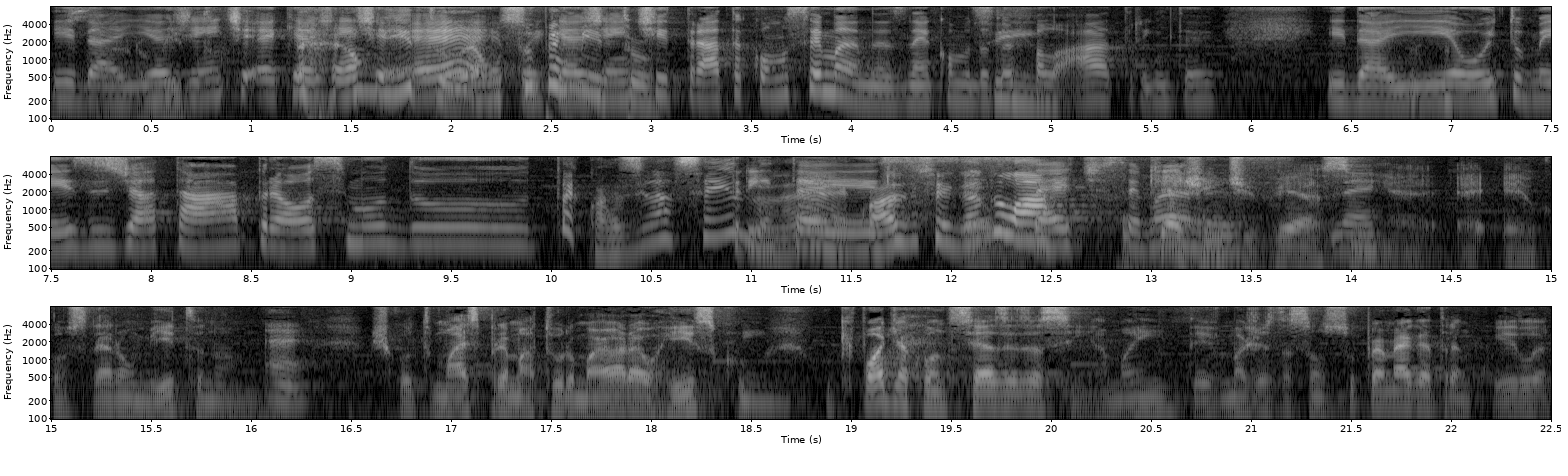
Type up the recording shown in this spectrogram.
e daí um a mito. gente é que a É um gente mito, é um porque super a mito. gente trata como semanas, né? Como o doutor Sim. falou, ah, 30. E daí oito meses já tá próximo do Tá quase nascendo, 30 né? e Quase chegando lá. sete O semanas. que a gente vê assim, né? é, é- é- eu considero um mito, não. É. Acho que quanto mais prematuro, maior é o risco. O que pode acontecer às vezes assim, a mãe teve uma gestação super mega tranquila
